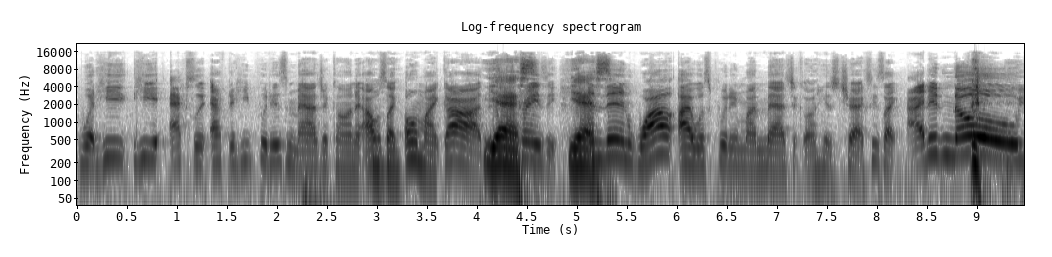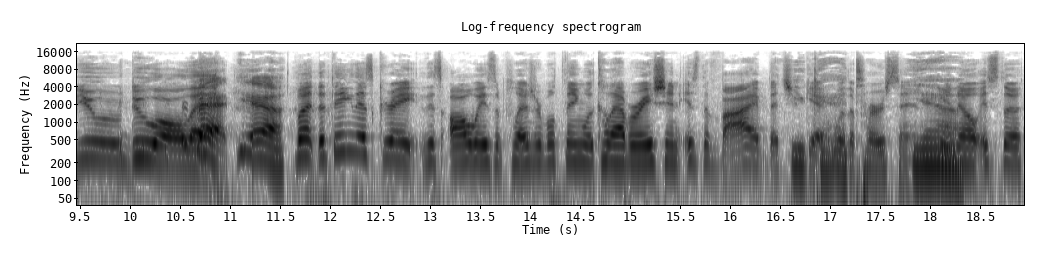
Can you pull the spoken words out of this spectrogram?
What he he actually after he put his magic on it, I was like, oh my god, this Mm-hmm. Yes. is crazy. Yes. And then while I was putting my magic on his tracks, he's like, I didn't know you do all that. That, yeah. But the thing that's great, that's always a pleasurable thing with collaboration, is the vibe that you, You get, with a person. Yeah. You know, it's the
